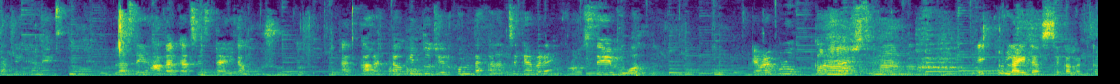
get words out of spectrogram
তাকে এখানে প্লাস এই হাতার কাছে স্টাইলটাও খুব সুন্দর। আর কালারটাও কিন্তু যেরকম দেখা যাচ্ছে ক্যামেরায় পুরো সেম বল? ক্যামেরা পুরো কালারটা আসছে? একটু লাইট আসছে কালারটা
